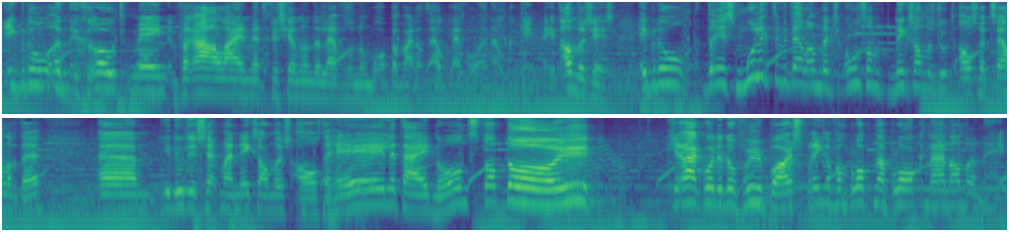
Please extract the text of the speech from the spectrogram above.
ik bedoel een groot main verhaallijn met verschillende levels en noem maar op. En waar dat elk level en elke gameplay het anders is. Ik bedoel, er is moeilijk te vertellen omdat je constant niks anders doet als hetzelfde. Um, je doet dus zeg maar niks anders als de hele tijd non-stop door. Geraakt worden door vuurbars, springen van blok naar blok naar een andere. Nee.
